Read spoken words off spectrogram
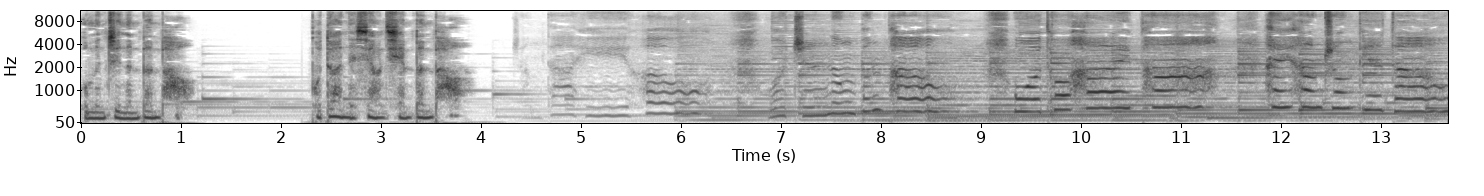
我们只能奔跑，不断的向前奔跑。长大以后，我只能奔跑，我多害怕黑暗中跌倒。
